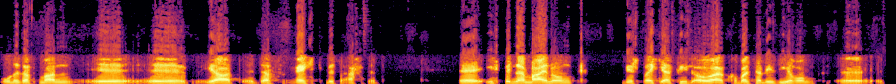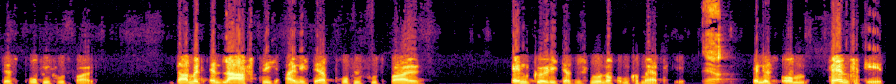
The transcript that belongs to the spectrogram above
ohne dass man äh, äh, ja das Recht missachtet. Äh, ich bin der Meinung, wir sprechen ja viel über Kommerzialisierung äh, des Profifußballs. Damit entlarvt sich eigentlich der Profifußball endgültig, dass es nur noch um Kommerz geht. Ja. Wenn es um Fans geht,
